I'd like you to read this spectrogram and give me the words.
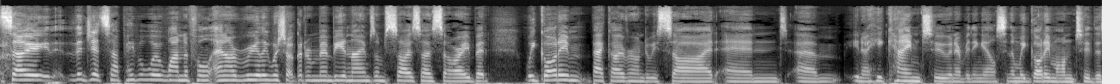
So the Jetstar people were wonderful, and I really wish I could remember your names. I'm so so sorry, but we got him back over onto his side, and um, you know he came to and everything else, and then we got him onto the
